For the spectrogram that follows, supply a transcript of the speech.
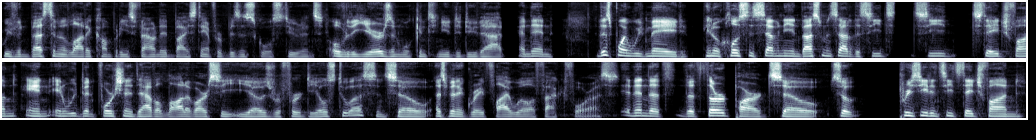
We've invested in a lot of companies founded by Stanford Business School students over the years and we'll continue to do that. And then at this point we've made, you know, close to 70 investments out of the seed seed stage fund and and we've been fortunate to have a lot of our CEOs refer deals to us and so that's been a great flywheel effect for us. And then the the third part, so so pre-seed and seed stage fund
